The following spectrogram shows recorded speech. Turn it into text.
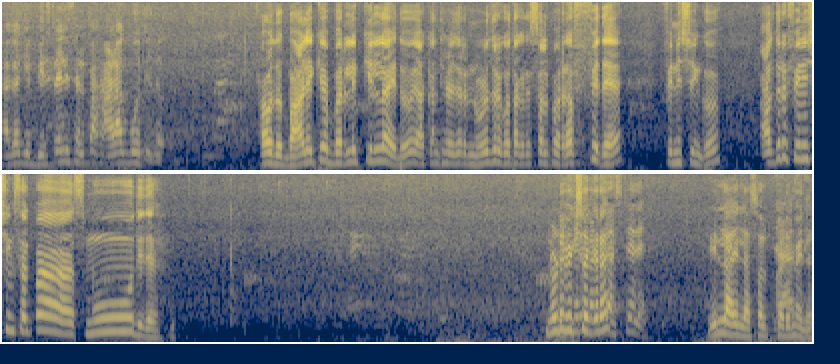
ಹಾಗಾಗಿ ಬಿಸಿಲಲ್ಲಿ ಸ್ವಲ್ಪ ಹಾಳಾಗ್ಬೋದು ಇದು. ಹೌದು ಬಾಳಿಕೆ ಬರಲಿಕ್ಕಿಲ್ಲ ಇದು. ಯಾಕಂತ ಹೇಳಿದ್ರೆ ನೋಡಿದ್ರೆ ಗೊತ್ತಾಗುತ್ತೆ ಸ್ವಲ್ಪ ರಫ್ ಇದೆ ಫಿನಿಶಿಂಗು ಅದ್ರ ಫಿನಿಶಿಂಗ್ ಸ್ವಲ್ಪ ಸ್ಮೂತ್ ಇದೆ. ನೋಡಿ ವೀಕ್ಷಕರೇ. ಇಲ್ಲ ಇಲ್ಲ ಸ್ವಲ್ಪ ಕಡಿಮೆ ಇದೆ.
